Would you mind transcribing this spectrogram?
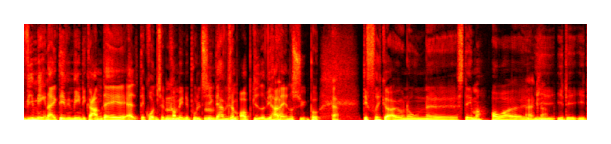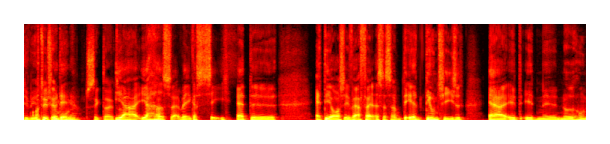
vi mener ikke det, vi mente i gamle dage, alt det grund til, at vi mm. kom ind i politik, mm. det har vi ligesom opgivet, vi har ja. et andet syn på. Ja. Det frigør jo nogle øh, stemmer over øh, ja, i, i det, i det vestjyske. Og det er dem, hun sigter efter. Jeg, jeg havde ja. svært ved ikke at se, at... Øh, at det også i hvert fald, altså så det, er, det er jo en tese, er et, et, øh, noget, hun,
